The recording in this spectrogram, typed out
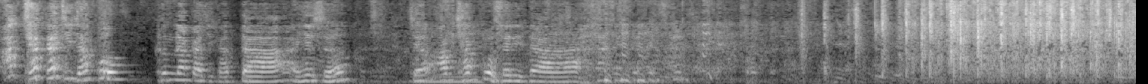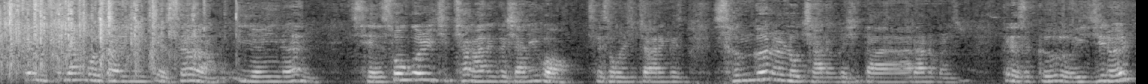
악착같이 잡고 극락까지 갔다 해서 저 악착보살이다. 그럼 수장보살님께서 이 여인은 세속을 집착하는 것이 아니고 세속을 집착하는 것이 성건을 놓지 않은 것이다 라는 말씀 그래서 그 의지를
